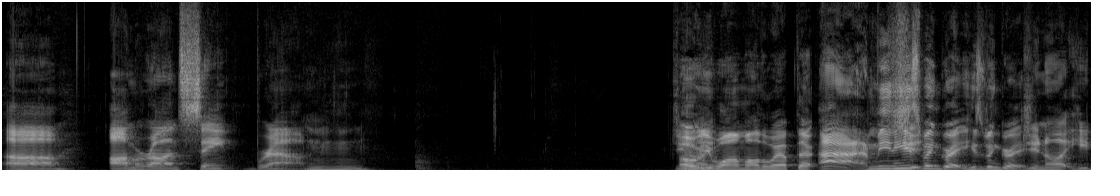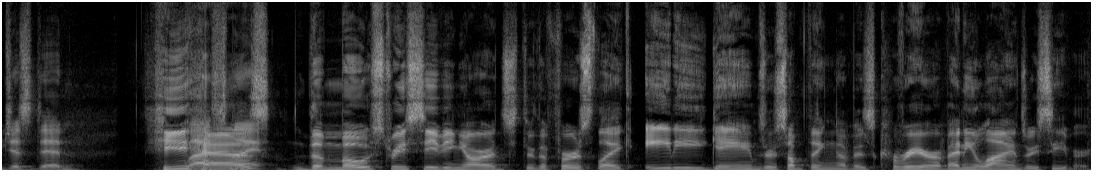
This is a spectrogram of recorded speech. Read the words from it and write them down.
Um, Amon-Ra St. Brown. Do oh, you want him all the way up there? Ah, I mean, he's Ju- been great. He's been great. Do you know what he just did? He last has the most receiving yards through the first like 80 games or something of his career of any Lions receiver.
